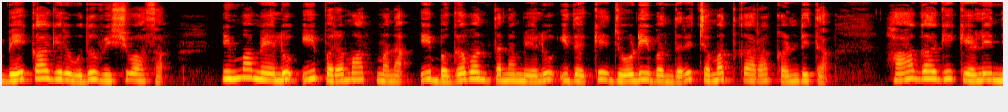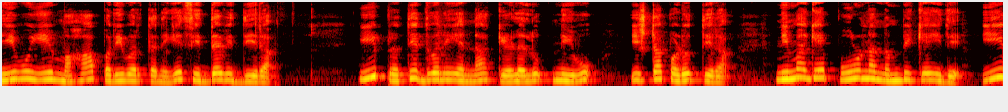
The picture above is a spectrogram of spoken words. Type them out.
ಬೇಕಾಗಿರುವುದು ವಿಶ್ವಾಸ. ನಿಮ್ಮ ಮೇಲೂ ಈ ಪರಮಾತ್ಮನ, ಈ ಭಗವಂತನ ಮೇಲೂ ಇದಕ್ಕೆ ಜೋಡಿ ಬಂದರೆ ಚಮತ್ಕಾರ ಖಂಡಿತ. ಹಾಗಾಗಿ ಕೇಳಿ, ನೀವು ಈ ಮಹಾ ಪರಿವರ್ತನೆಗೆ ಸಿದ್ಧವಿದ್ದೀರಾ? ಈ ಪ್ರತಿಧ್ವನಿಯನ್ನು ಕೇಳಲು ನೀವು ಇಷ್ಟಪಡುತ್ತೀರಾ? ನಿಮಗೆ ಪೂರ್ಣ ನಂಬಿಕೆ ಇದೆ. ಈ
